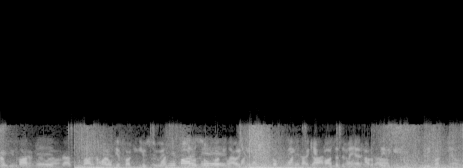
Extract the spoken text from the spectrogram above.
Crouching used to it bottom mid, crouching bottom No. I don't get fucking used to it. He yells so fucking loud, I can't hit hear myself six, think. I I can't process in my head how to play the game. He fucking yells.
